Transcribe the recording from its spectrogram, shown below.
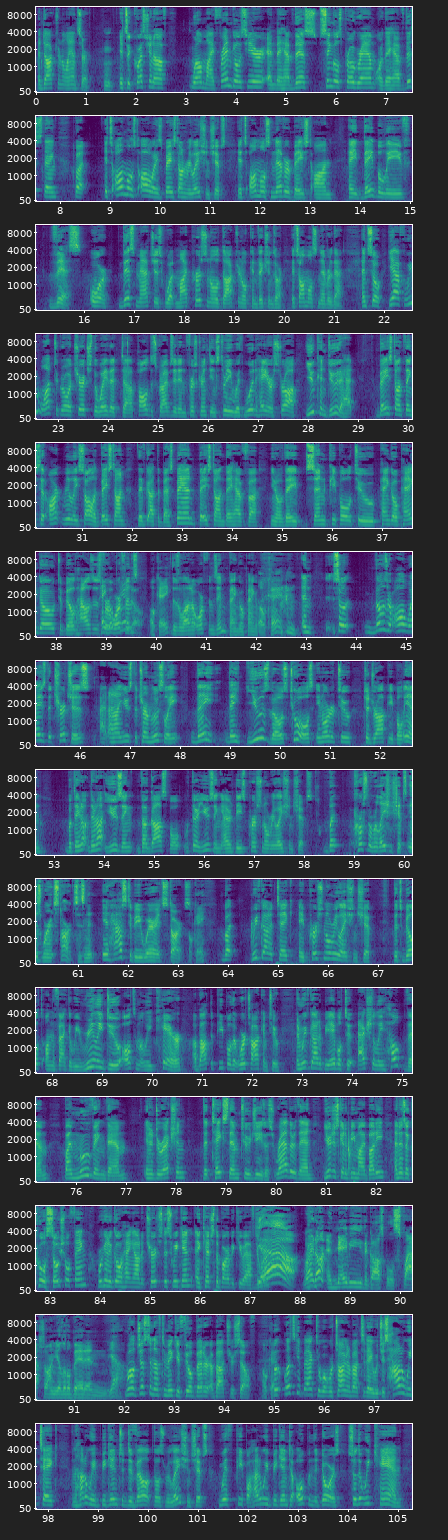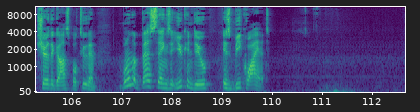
a doctrinal answer. Hmm. It's a question of, well, my friend goes here and they have this singles program or they have this thing, but it's almost always based on relationships. It's almost never based on, hey, they believe this or this matches what my personal doctrinal convictions are. It's almost never that. And so, yeah, if we want to grow a church the way that uh, Paul describes it in 1 Corinthians 3 with wood, hay, or straw, you can do that. Based on things that aren't really solid, based on they've got the best band, based on they have, uh, you know, they send people to Pango Pango to build houses Pango for orphans. Pango. Okay. There's a lot of orphans in Pango Pango. Okay. And so those are all ways that churches, and I use the term loosely, they they use those tools in order to to draw people in, but they don't they're not using the gospel. What they're using are these personal relationships. but personal relationships is where it starts, isn't it? It has to be where it starts. Okay. But we've got to take a personal relationship that's built on the fact that we really do ultimately care about the people that we're talking to, and we've got to be able to actually help them by moving them in a direction that takes them to Jesus, rather than you're just going to be my buddy, and as a cool social thing, we're going to go hang out at church this weekend and catch the barbecue afterwards. Yeah, right on. And maybe the gospel splashed on you a little bit, and yeah. Well, just enough to make you feel better about yourself. Okay. But let's get back to what we're talking about today, which is how do we take and how do we begin to develop those relationships with people? How do we begin to open the doors so that we can share the gospel to them? One of the best things that you can do is be quiet.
